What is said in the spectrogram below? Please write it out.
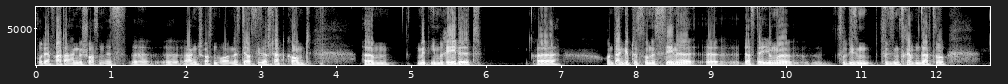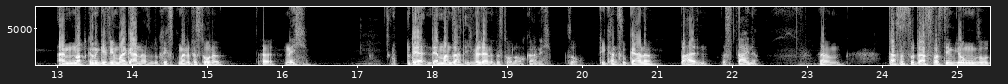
wo der Vater angeschossen ist, äh, äh, angeschossen worden ist, der aus dieser Stadt kommt, ähm, mit ihm redet. Äh, und dann gibt es so eine Szene, äh, dass der Junge zu diesem, zu diesem Fremden sagt so, I'm not gonna give you my gun, also du kriegst meine Pistole äh, nicht. Und der, der Mann sagt, ich will deine Pistole auch gar nicht. So, die kannst du gerne behalten. Das ist deine. Ähm, das ist so das, was dem Jungen so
